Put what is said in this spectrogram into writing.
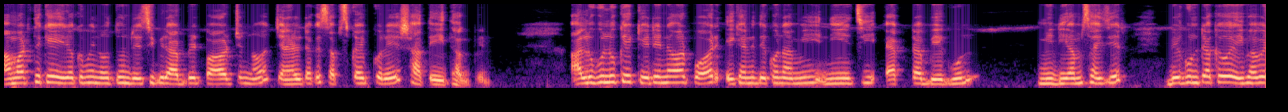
আমার থেকে এরকমই নতুন রেসিপির আপডেট পাওয়ার জন্য চ্যানেলটাকে সাবস্ক্রাইব করে সাথেই থাকবেন। আলুগুলোকে কেটে নেওয়ার পর এখানে দেখুন আমি নিয়েছি একটা বেগুন, মিডিয়াম সাইজের। বেগুনটাকেও এইভাবে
